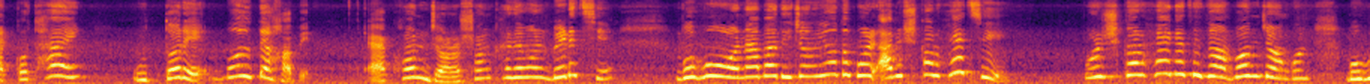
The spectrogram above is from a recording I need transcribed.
এক কথায় উত্তরে বলতে হবে, এখন জনসংখ্যা যেমন বেড়েছে, বহু অনাবাদি জমিও তো আবিষ্কার হয়েছে। পরিষ্কার হয়ে গেছে বন জঙ্গল। বহু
